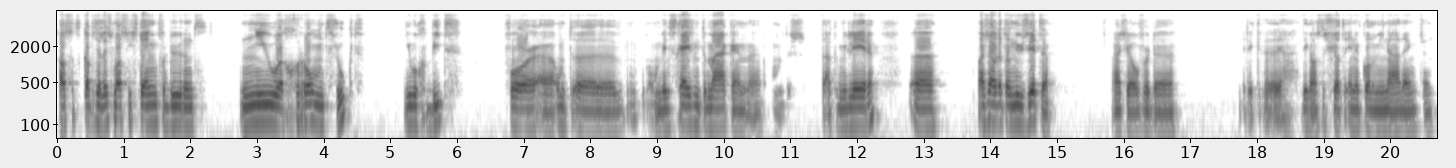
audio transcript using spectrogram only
als het kapitalisme als systeem voortdurend nieuwe grond zoekt, nieuw gebied voor, uh, om, te, uh, om winstgevend te maken en uh, om dus te accumuleren. waar zou dat dan nu zitten? Als je over de, weet ik, ja, dingen als de shut-in economy nadenkt en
